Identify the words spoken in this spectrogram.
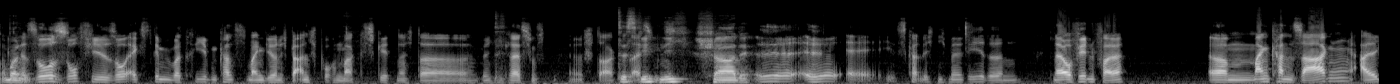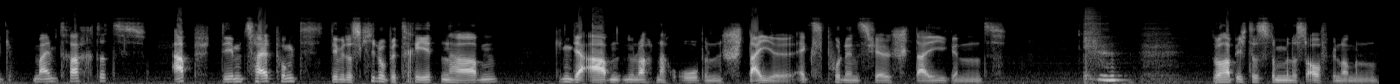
Aber so, so viel, so extrem übertrieben kannst du mein Gehirn nicht beanspruchen, Max. Das geht nicht. Da bin ich nicht leistungsstark. Das Leistungs geht nicht. Schade. Äh, äh, äh, jetzt kann ich nicht mehr reden. Na, auf jeden Fall. Ähm, man kann sagen, allgemein betrachtet, ab dem Zeitpunkt, den wir das Kino betreten haben, ging der Abend nur noch nach oben, steil, exponentiell steigend. so habe ich das zumindest aufgenommen.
